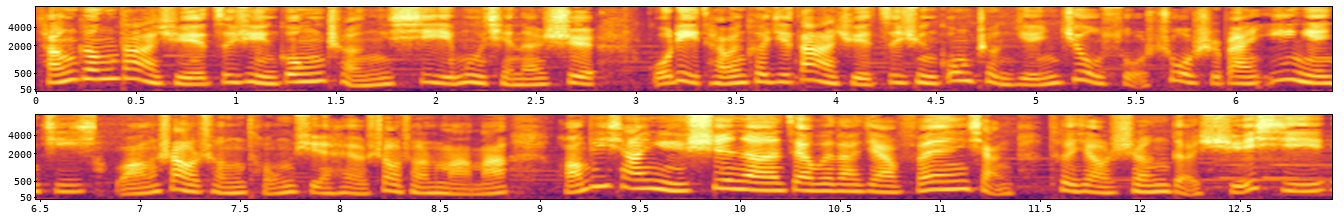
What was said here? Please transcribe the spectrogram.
长庚大学资讯工程系，目前呢是国立台湾科技大学资讯工程研究所硕士班一年级王少成同学，还有少成的妈妈黄碧霞女士呢，在为大家分享特效生的学习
